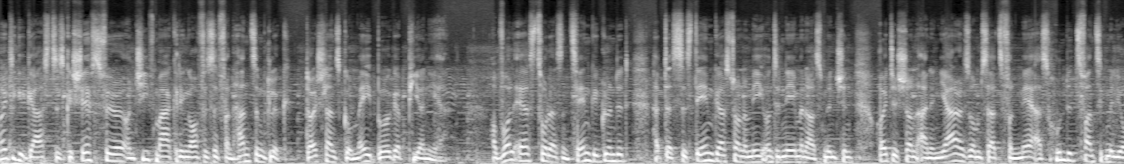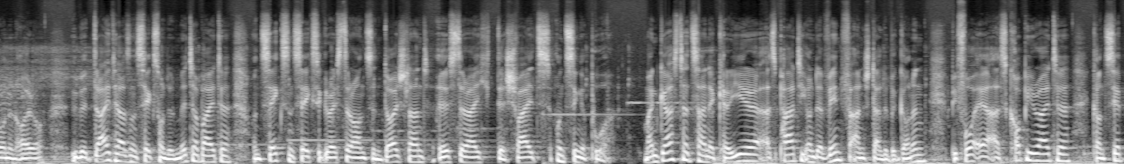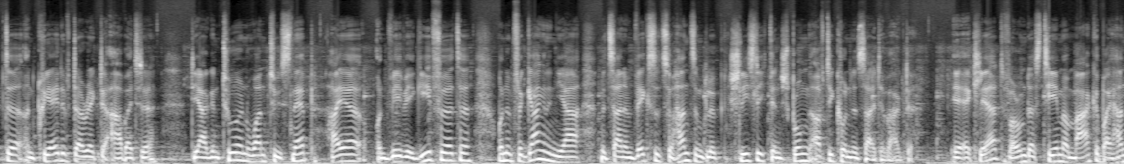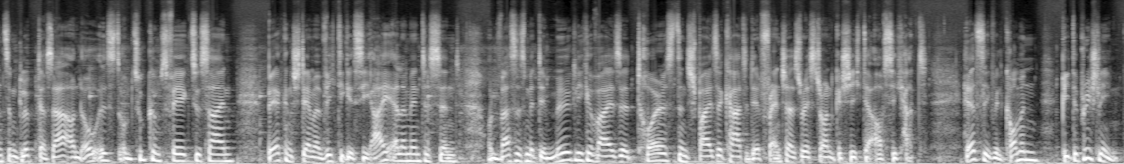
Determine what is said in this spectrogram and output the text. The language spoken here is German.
Mein heutiger Gast ist Geschäftsführer und Chief Marketing Officer von Hans im Glück, Deutschlands Gourmet-Burger Pionier. Obwohl erst 2010 gegründet, hat das System Gastronomie Unternehmen aus München heute schon einen Jahresumsatz von mehr als 120 Millionen Euro, über 3600 Mitarbeiter und 66 Restaurants in Deutschland, Österreich, der Schweiz und Singapur. Mein Gast hat seine Karriere als Party- und Eventveranstalter begonnen, bevor er als Copywriter, Konzepte und Creative Director arbeitete, die Agenturen One2Snap, Hire und WWG führte und im vergangenen Jahr mit seinem Wechsel zu Hans im Glück schließlich den Sprung auf die Kundenseite wagte. Er erklärt, warum das Thema Marke bei Hans im Glück das A und O ist, um zukunftsfähig zu sein, Birkenstämmer wichtige CI-Elemente sind und was es mit der möglicherweise teuersten Speisekarte der Franchise-Restaurant-Geschichte auf sich hat. Herzlich willkommen, Peter Prischlin.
